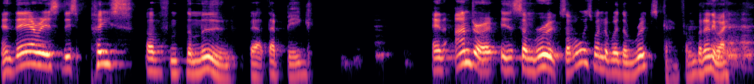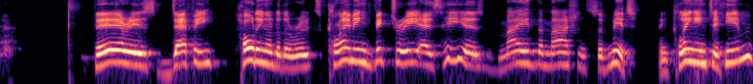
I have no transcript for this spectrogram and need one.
and there is this piece of the moon about that big and under it is some roots. I've always wondered where the roots came from, but anyway, there is Daffy holding onto the roots, claiming victory as he has made the Martians submit, and clinging to him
